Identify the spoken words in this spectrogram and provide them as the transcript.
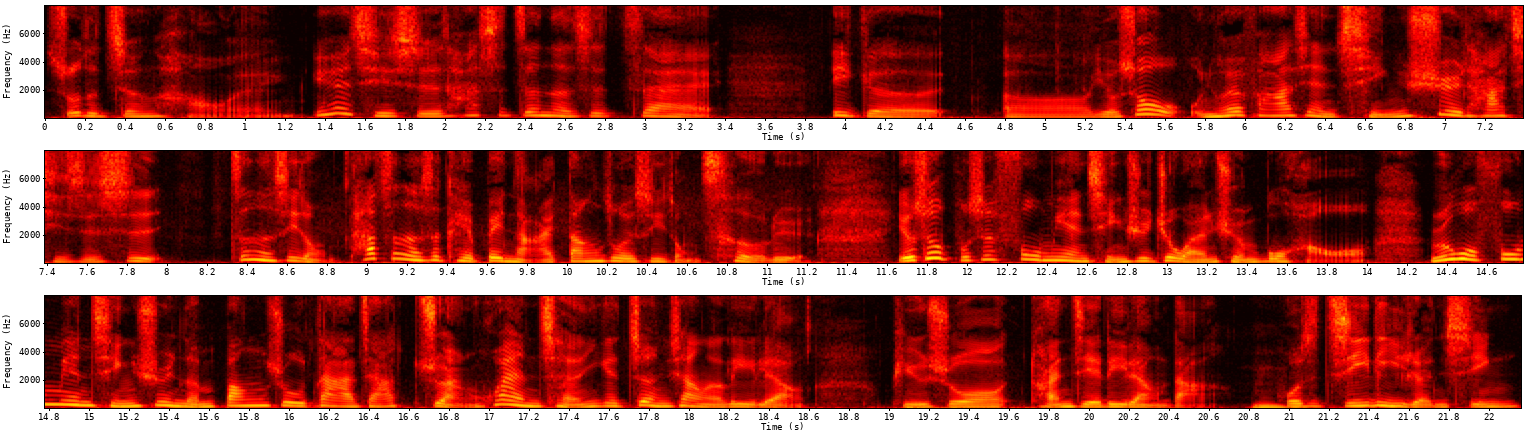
说的真好，哎，因为其实他是真的是在一个。呃，有时候你会发现，情绪它其实是真的是一种，它真的是可以被拿来当做是一种策略。有时候不是负面情绪就完全不好哦。如果负面情绪能帮助大家转换成一个正向的力量，比如说团结力量大，或是激励人心，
